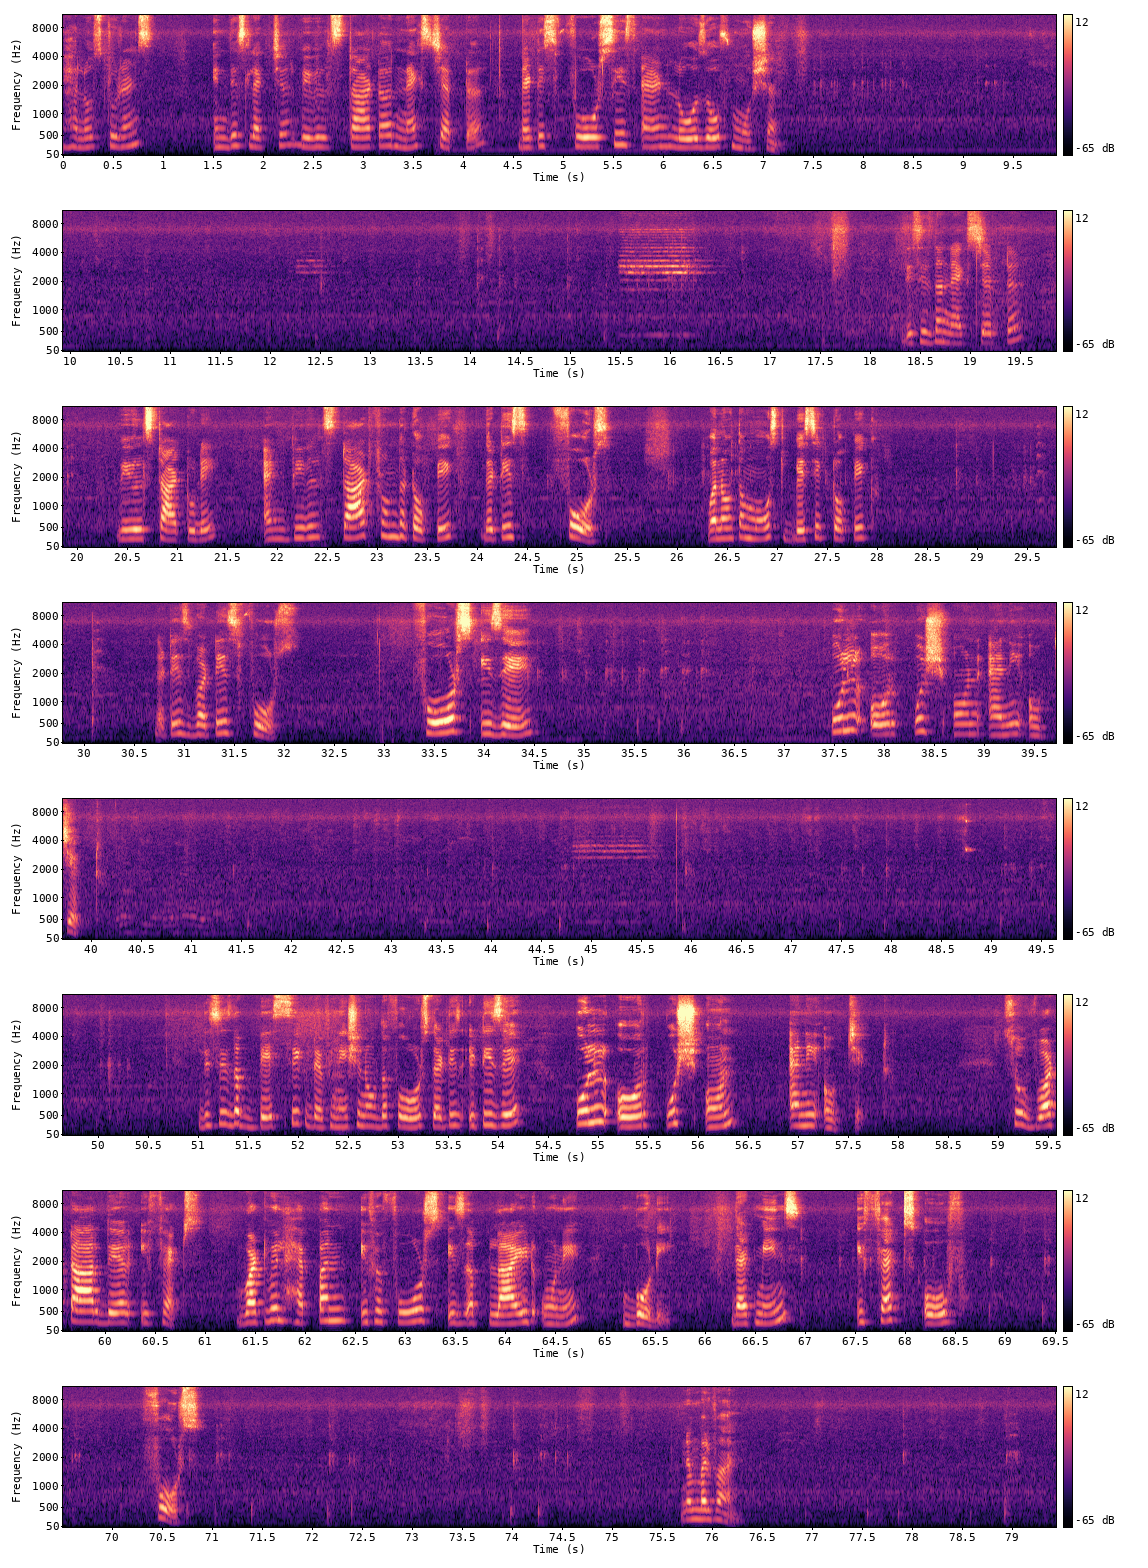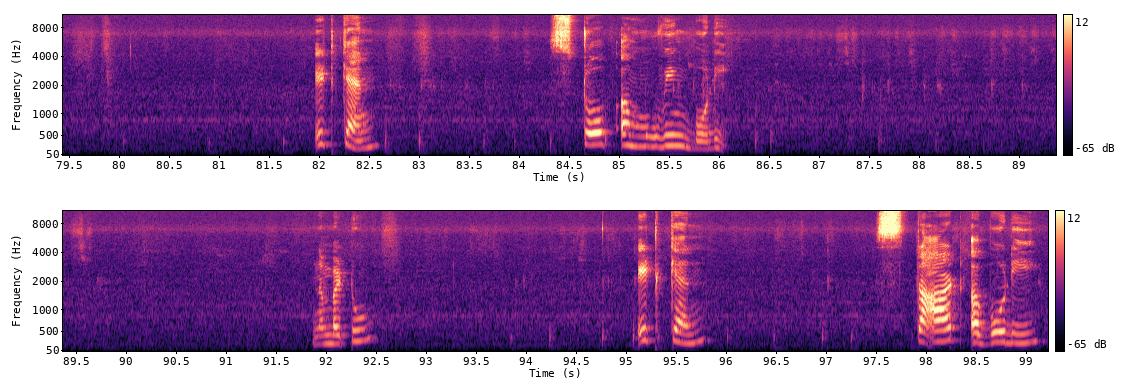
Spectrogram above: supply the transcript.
Hello students, in this lecture we will start our next chapter that is forces and laws of motion. This is the next chapter we will start today and we will start from the topic that is force. One of the most basic topic that is what is force? Force is a pull or push on any object. This is the basic definition of the force. That is it is a pull or push on any object so what are their effects? What will happen if a force is applied on a body? That means effects of force. Number 1. It can stop a moving body Number two, it can start a body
